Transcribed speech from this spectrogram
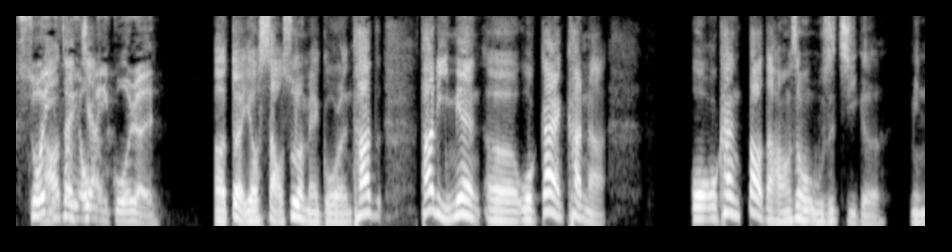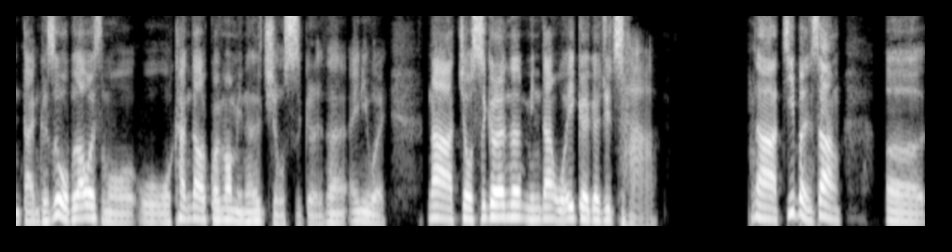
所以会有美国人。呃，对，有少数的美国人，他他里面呃，我刚才看了啊。我我看报道好像是五十几个名单，可是我不知道为什么我我看到官方名单是九十个人。但 anyway，那九十个人的名单我一个一个去查，那基本上呃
